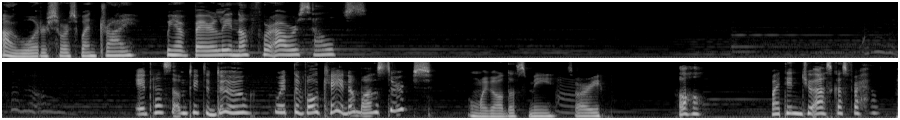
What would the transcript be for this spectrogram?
Our water source went dry. We have barely enough for ourselves. It has something to do with the volcano monsters. Oh my god, that's me. Sorry. Oh, why didn't you ask us for help?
